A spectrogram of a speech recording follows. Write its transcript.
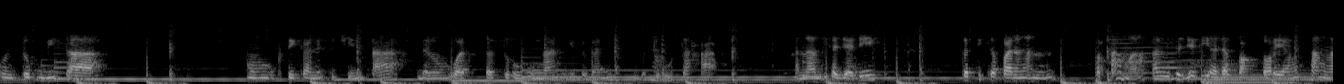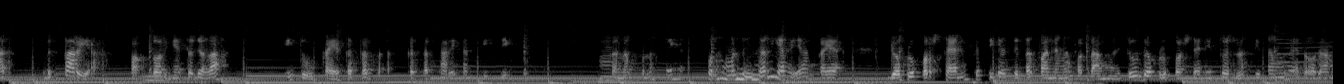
untuk bisa membuktikan itu cinta dan membuat satu hubungan gitu kan butuh hmm. usaha. Karena bisa jadi ketika pandangan pertama kan bisa jadi ada faktor yang sangat besar ya. Faktornya itu adalah itu kayak keter ketertarikan fisik hmm. karena pernah saya pernah mendengar ya yang kayak 20% ketika kita pandangan pertama itu 20% itu adalah kita melihat orang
